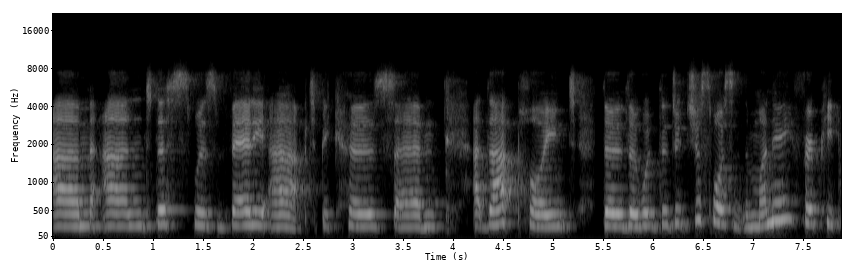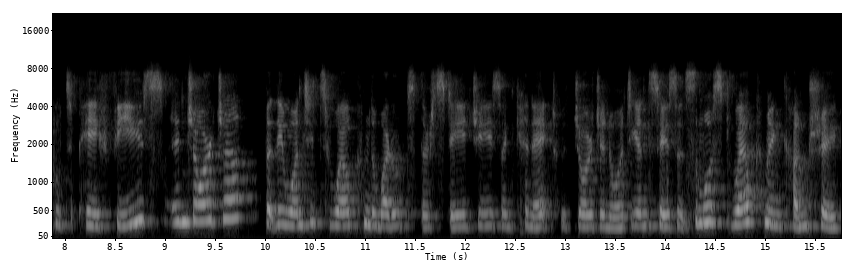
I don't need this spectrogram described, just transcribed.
Um, and this was very apt because um, at that point, the, the, the, there just wasn't the money for people to pay fees in Georgia but they wanted to welcome the world to their stages and connect with Georgian audiences. It's the most welcoming country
